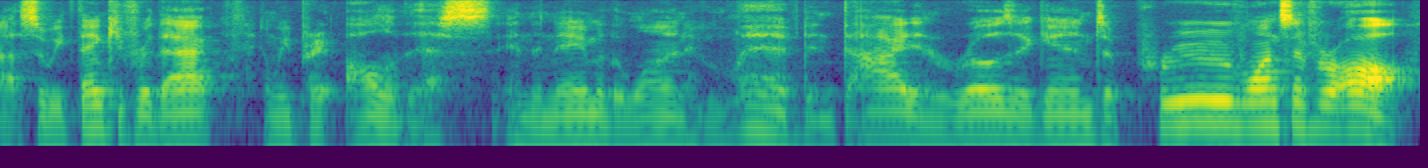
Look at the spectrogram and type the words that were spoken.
Uh, so we thank you for that, and we pray all of this in the name of the one who lived and died and rose again to prove once and for all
